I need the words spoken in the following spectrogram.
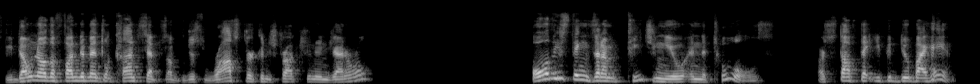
If you don't know the fundamental concepts of just roster construction in general, all these things that I'm teaching you and the tools are stuff that you could do by hand,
